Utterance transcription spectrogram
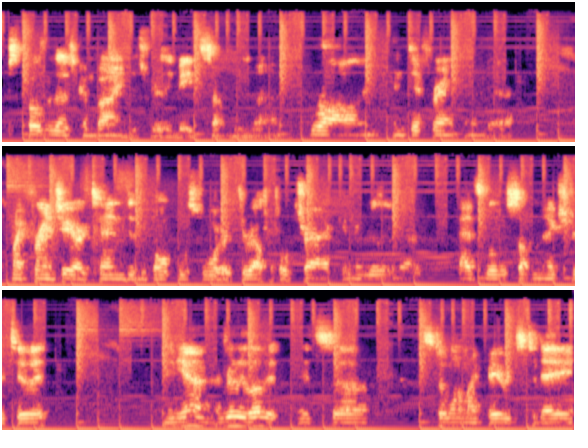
Just both of those combined just really made something uh, raw and, and, different. And uh, my friend JR10 did the vocals for it throughout the whole track, and it really uh, adds a little something extra to it. And yeah, I really love it. It's still one of my favorites today.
